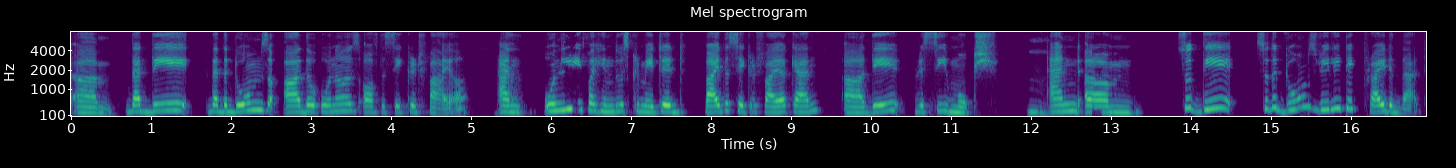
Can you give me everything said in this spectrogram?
um, that they that the Doms are the owners of the sacred fire, and only if a Hindu is cremated by the sacred fire can uh, they receive moksha Hmm. and um so they so the Doms really take pride in that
